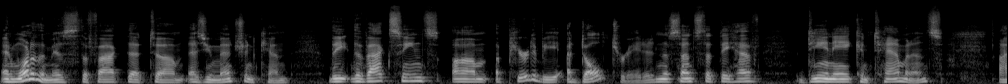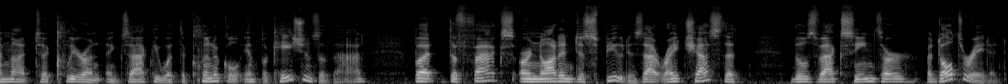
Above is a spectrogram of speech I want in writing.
and one of them is the fact that, um, as you mentioned, Ken, the the vaccines um, appear to be adulterated in the sense that they have DNA contaminants. I'm not uh, clear on exactly what the clinical implications of that, but the facts are not in dispute. Is that right, Ches, that those vaccines are adulterated?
